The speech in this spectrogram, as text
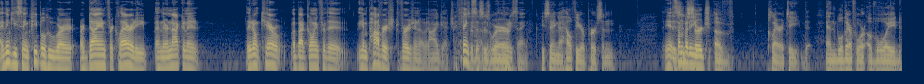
I think he's saying people who are, are dying for clarity and they're not going to, they don't care about going for the, the impoverished version of it. I get you. I think so. so. This is where what he's saying. he's saying a healthier person Yeah, is somebody. in search of clarity that, and will therefore avoid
